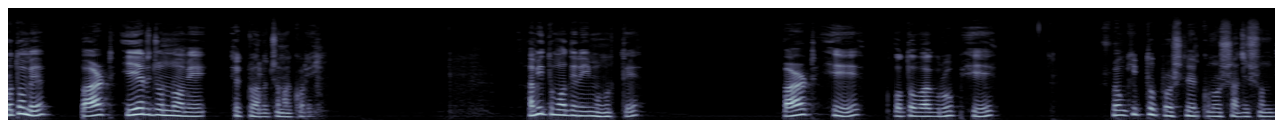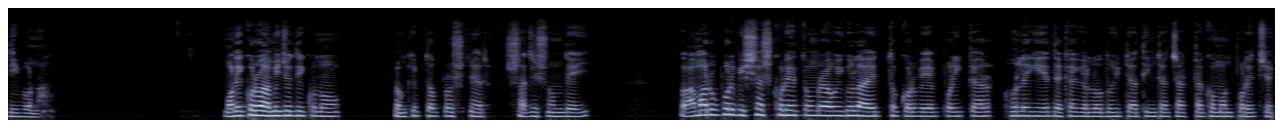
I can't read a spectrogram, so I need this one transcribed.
প্রথমে পার্ট এ এর জন্য আমি একটু আলোচনা করি। আমি তোমাদের এই মুহূর্তে পার্ট এ অথবা গ্রুপ এ সংক্ষিপ্ত প্রশ্নের কোনো সাজেশন দিব না। মনে করো আমি যদি কোনো সংক্ষিপ্ত প্রশ্নের সাজেশন দেই, তো আমার উপর বিশ্বাস করে তোমরা ওইগুলো আয়ত্ত করবে, পরীক্ষার হলে গিয়ে দেখা গেল দুইটা, তিনটা, চারটা কমন পড়েছে,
